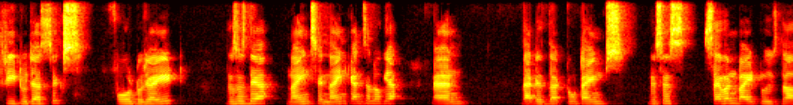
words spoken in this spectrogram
3 to ja 6 4 to ja 8 this is there 9 से 9 cancel हो गया and that is the 2 times this is 7 by 2 is the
